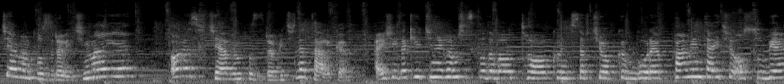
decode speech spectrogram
chciałabym pozdrowić Maję, oraz chciałabym pozdrowić Natalkę. A jeśli taki odcinek Wam się spodobał, to koniecznie stawcie łapkę w górę, pamiętajcie o sobie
